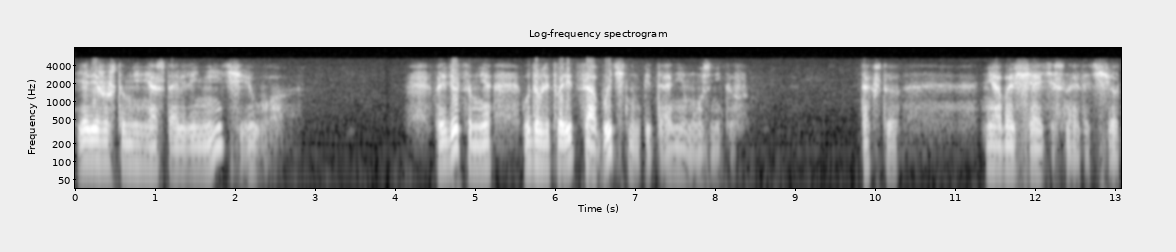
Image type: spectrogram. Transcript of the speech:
я вижу, что мне не оставили ничего. Придется мне удовлетвориться обычным питанием узников. Так что не обольщайтесь на этот счет.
